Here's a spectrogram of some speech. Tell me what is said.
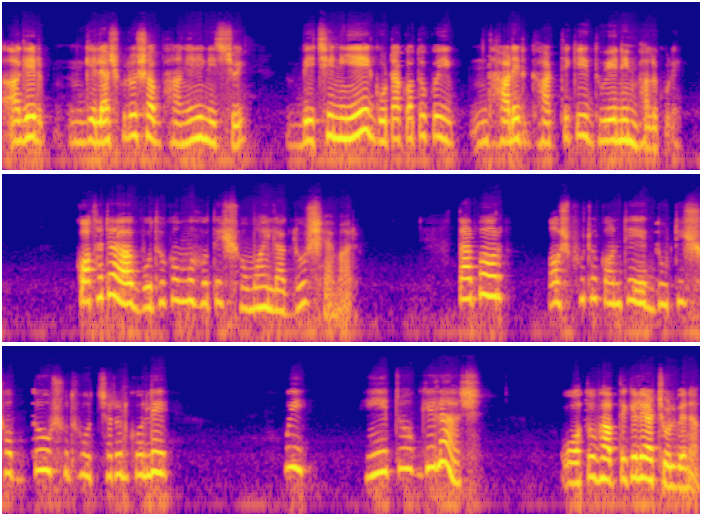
আগের গেলাসগুলো সব ভাঙেনি নিশ্চয়ই। বেছে নিয়ে গোটা কতক ওই ধারের ঘাট থেকে ধুয়ে নিন ভালো করে। কথাটা বোধগম্য হতে সময় লাগল শ্যামার। তারপর অস্ফুট কণ্ঠে দুটি শব্দ শুধু উচ্চারণ করলে, ওই এঁটো গেলাস? অত ভাবতে গেলে আর চলবে না।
